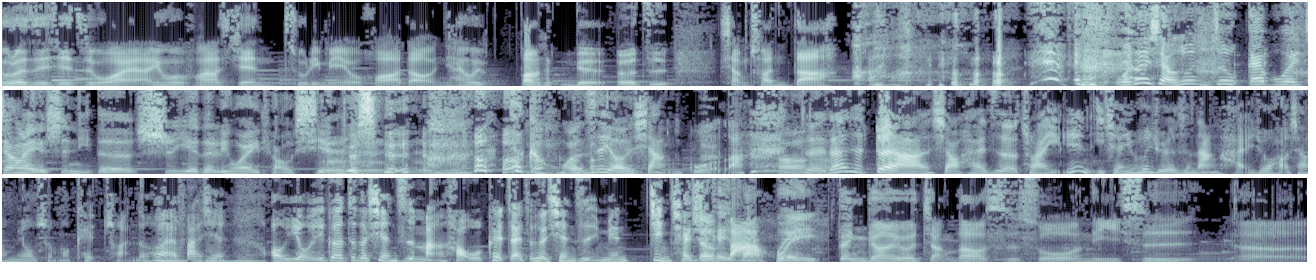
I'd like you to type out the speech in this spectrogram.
除了这些之外啊，因为我发现书里面有画到，你还会帮你的儿子想穿搭。我在想说，你这该不会将来也是你的事业的另外一条线？就是 这个，我是有想过啦。对，但是对啊，小孩子的穿衣，因为以前你会觉得是男孩，就好像没有什么可以穿的。后来发现，哦，有一个这个限制蛮好，我可以在这个限制里面尽情的发挥。但你刚刚有讲到是说你是呃。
